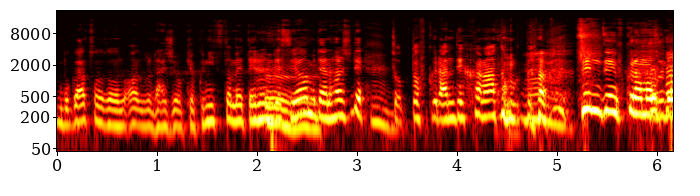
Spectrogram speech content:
僕はそのあのラジオ局に勤めてるんですよ、みたいな話で、ん。ちょっと膨らんでいくかなと思ったら、全然膨らまずに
